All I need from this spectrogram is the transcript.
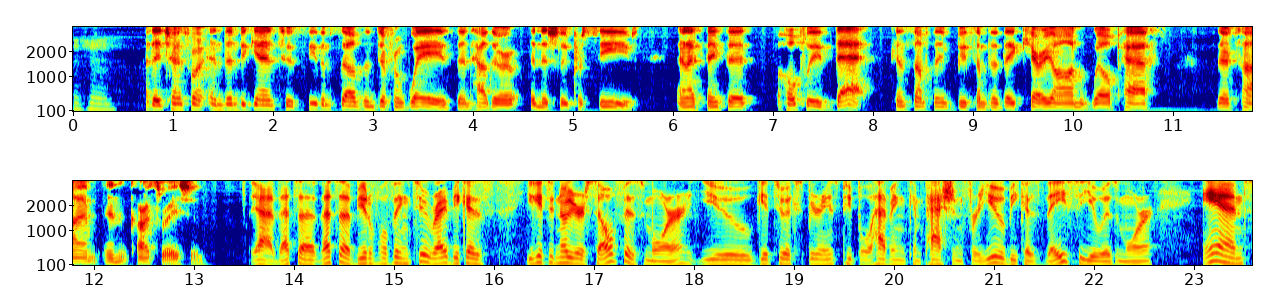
Mm-hmm they transform and then began to see themselves in different ways than how they were initially perceived. And I think that hopefully that can something be something that they carry on well past their time in incarceration. Yeah, that's a that's a beautiful thing too, right? Because you get to know yourself as more. You get to experience people having compassion for you because they see you as more, and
